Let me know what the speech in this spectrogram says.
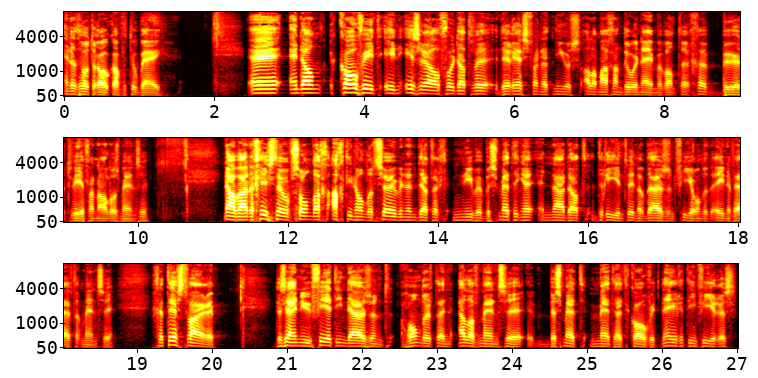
En dat hoort er ook af en toe bij. Uh, en dan COVID in Israël, voordat we de rest van het nieuws allemaal gaan doornemen. Want er gebeurt weer van alles, mensen. Nou, we hadden gisteren op zondag 1837 nieuwe besmettingen. Nadat 23.451 mensen getest waren. Er zijn nu 14.111 mensen besmet met het COVID-19-virus.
